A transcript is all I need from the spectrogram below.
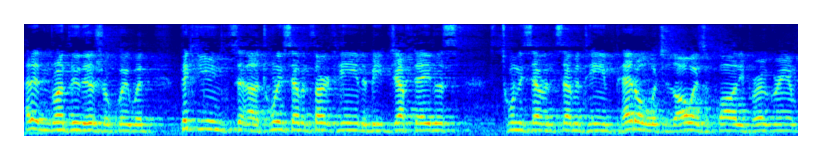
I didn't run through this real quick, but Picayune uh, 27-13 to beat Jeff Davis 27-17. Petal, which is always a quality program,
